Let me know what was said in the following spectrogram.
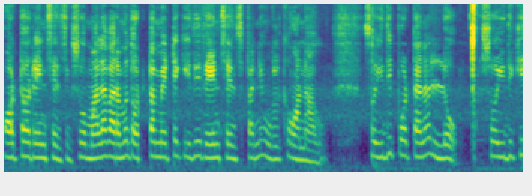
ஆட்டோ ரெயின் சென்சிங் ஸோ மழை வரும்போது ஆட்டோமேட்டிக் இது ரெயின் சென்ஸ் பண்ணி உங்களுக்கு ஆன் ஆகும் ஸோ இது போட்டானா லோ ஸோ இதுக்கு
